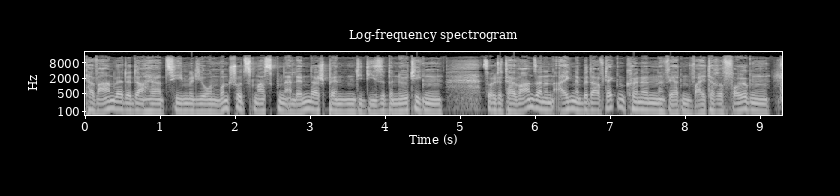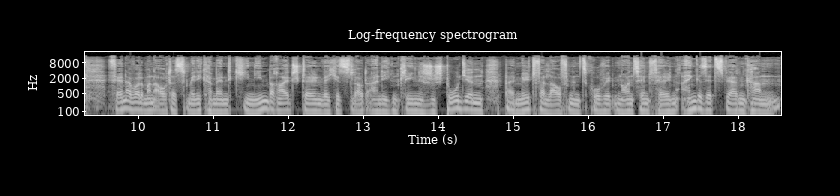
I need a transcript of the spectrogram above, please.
Taiwan werde daher 10 Millionen Mundschutzmasken an Länder spenden, die diese benötigen. Sollte Taiwan seinen eigenen Bedarf decken können, werden weitere folgen. Ferner wolle man auch das Medikament Kinin bereitstellen, welches laut einigen klinischen Studien bei mild verlaufenden Covid-19-Fällen eingesetzt werden kann.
